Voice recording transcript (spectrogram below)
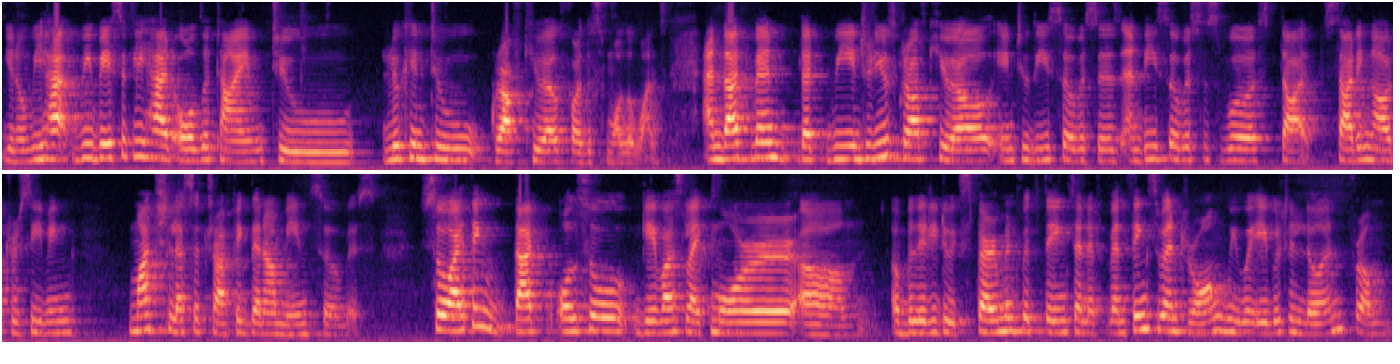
you know, we had we basically had all the time to look into GraphQL for the smaller ones, and that meant that we introduced GraphQL into these services, and these services were start starting out receiving much lesser traffic than our main service. So I think that also gave us like more um, ability to experiment with things. And if when things went wrong we were able to learn from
